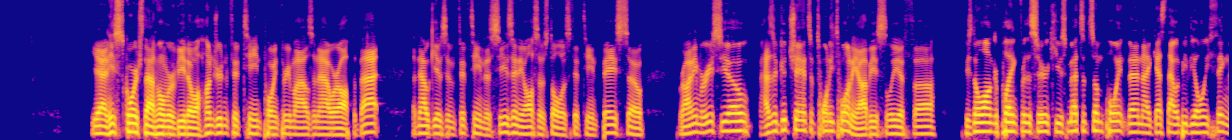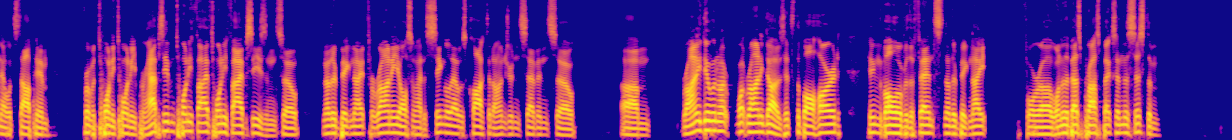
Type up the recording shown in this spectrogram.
Yeah, and he scorched that homer Vito 115.3 miles an hour off the bat. That now gives him 15 this season. He also stole his 15th base. So Ronny Mauricio has a good chance of 2020. Obviously, if uh, if he's no longer playing for the Syracuse Mets at some point, then I guess that would be the only thing that would stop him from a 2020, perhaps even 25 25 season. So another big night for Ronny. Also had a single that was clocked at 107. So um, Ronny doing what, what Ronny does hits the ball hard, hitting the ball over the fence. Another big night for uh, one of the best prospects in the system.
